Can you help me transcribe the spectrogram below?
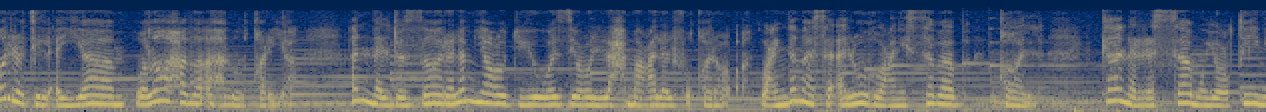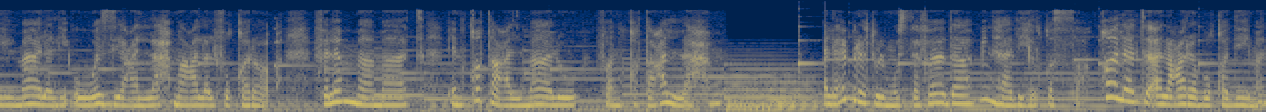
مرت الأيام ولاحظ أهل القرية أن الجزار لم يعد يوزع اللحم على الفقراء. وعندما سألوه عن السبب قال كان الرسام يعطيني المال لأوزع اللحم على الفقراء فلما مات انقطع المال فانقطع اللحم. العبرة المستفادة من هذه القصة. قالت العرب قديما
